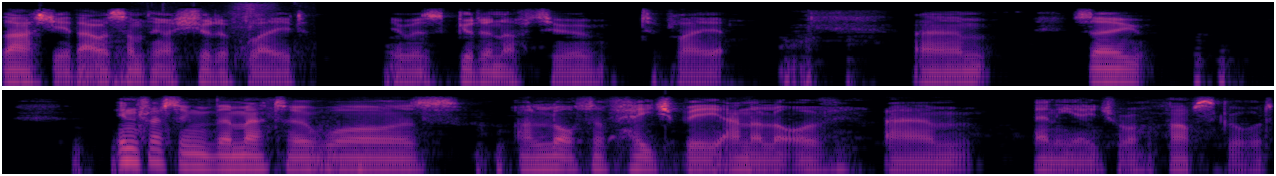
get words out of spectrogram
last year that was something I should have played. It was good enough to to play it. Um, so interesting. The matter was a lot of HB and a lot of um, NEH or half scored.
